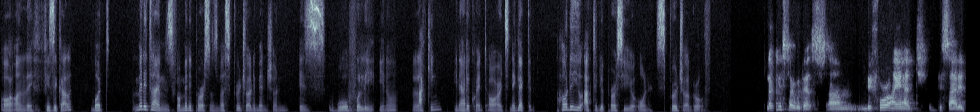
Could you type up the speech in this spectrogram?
or on the physical, but many times for many persons the spiritual dimension is woefully, you know, lacking, inadequate, or it's neglected. How do you actively pursue your own spiritual growth? Let me start with this. Um, before I had decided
